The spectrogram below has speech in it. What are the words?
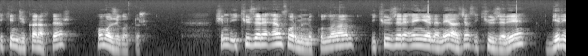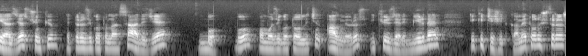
ikinci karakter homozigottur. Şimdi 2 üzeri n formülünü kullanalım. 2 üzeri n yerine ne yazacağız? 2 üzeri 1 yazacağız. Çünkü heterozigot olan sadece bu. Bu homozigot olduğu için almıyoruz. 2 üzeri 1'den iki çeşit gamet oluşturur.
